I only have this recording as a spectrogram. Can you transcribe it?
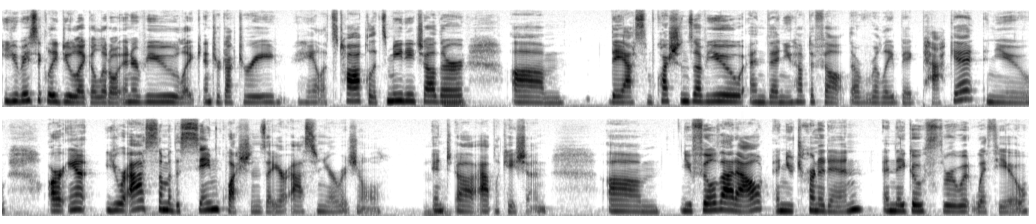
you basically do like a little interview, like introductory, hey, let's talk, let's meet each other. Um, they ask some questions of you, and then you have to fill out a really big packet, and you are an- you are asked some of the same questions that you're asked in your original in, uh, application. Um, you fill that out and you turn it in, and they go through it with you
